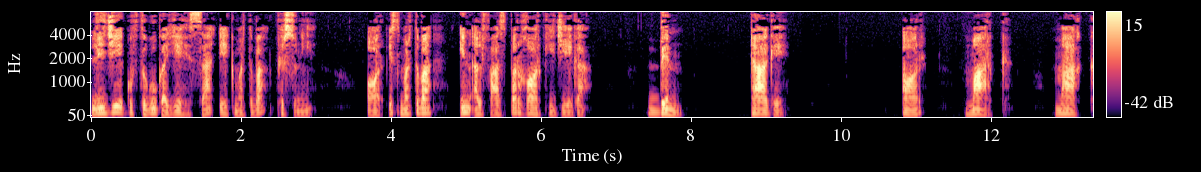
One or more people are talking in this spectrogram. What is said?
لیجیے گفتگو کا یہ حصہ ایک مرتبہ پھر سنیے اور اس مرتبہ ان الفاظ پر غور کیجیے گا دن ٹاگے اور mark mark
